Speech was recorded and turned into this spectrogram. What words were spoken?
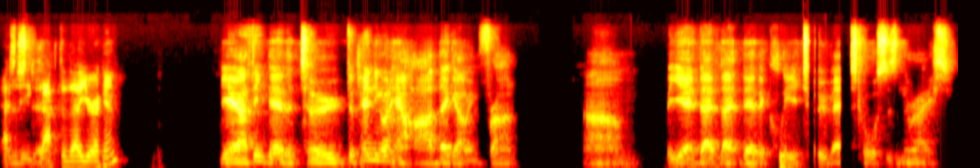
that's the exacta though. You reckon? Yeah, I think they're the two, depending on how hard they go in front. Um, but yeah, that, that they're the clear two best horses in the race.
